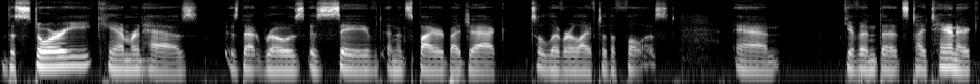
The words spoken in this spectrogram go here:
The story cameron has is that rose is saved and inspired by jack to live her life to the fullest. And given that it's titanic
